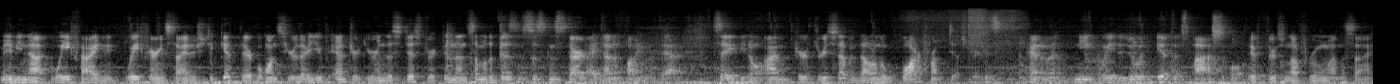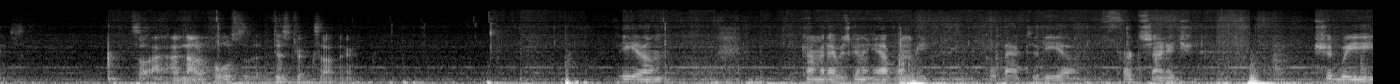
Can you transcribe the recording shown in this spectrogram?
Maybe not wayfinding, wayfaring signage to get there, but once you're there, you've entered, you're in this district, and then some of the businesses can start identifying with that. Say, you know, I'm Pier 37 down in the waterfront district. It's kind of a neat way to do it, if it's possible, if there's enough room on the signs. So I, I'm not opposed to the districts on there. The um, comment I was going to have when we go back to the uh, park signage, should we,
